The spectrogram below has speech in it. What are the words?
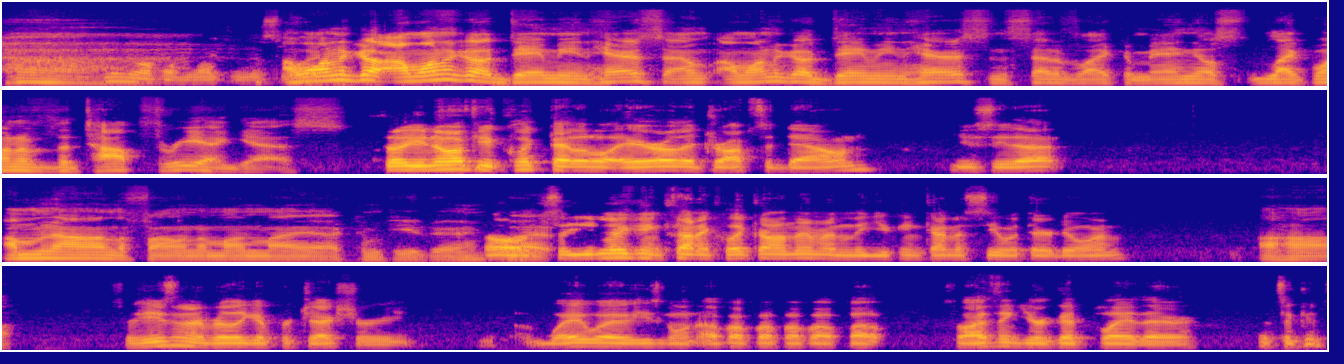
I don't know if I'm liking this. I want to go. I want to go Damien Harris. I, I want to go Damien Harris instead of like Emmanuel, like one of the top three, I guess. So you know if you click that little arrow that drops it down, you see that? I'm not on the phone. I'm on my uh, computer. Oh, so you know you can kind of click on them and you can kind of see what they're doing. uh huh. So he's in a really good trajectory. Way, way, he's going up, up, up, up, up, up. So I think you're a good play there. That's a good.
